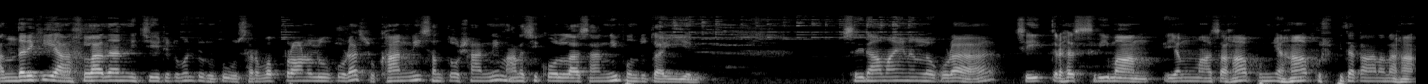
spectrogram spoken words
అందరికీ ఆహ్లాదాన్ని ఇచ్చేటటువంటి ఋతువు. సర్వప్రాణులు కూడా సుఖాన్ని సంతోషాన్ని మానసికోల్లాసాన్ని పొందుతాయి అని. శ్రీరామాయణంలో కూడా చైత్ర శ్రీమాన్ ఎం మాస పుణ్య పుష్పితకానన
